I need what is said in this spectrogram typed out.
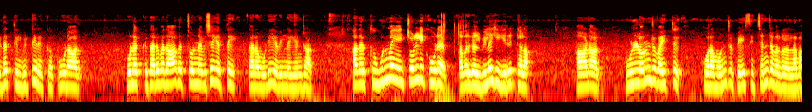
இடத்தில் விட்டிருக்க கூடாது. உனக்கு தருவதாக சொன்ன விஷயத்தை தர முடியவில்லை என்றால் அதற்கு உண்மையை சொல்லி கூட அவர்கள் விலகி இருக்கலாம். ஆனால் உள்ளொன்று வைத்து புறமொன்று பேசி சென்றவர்கள் அல்லவா?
